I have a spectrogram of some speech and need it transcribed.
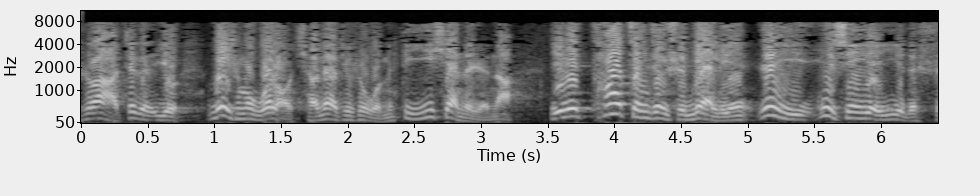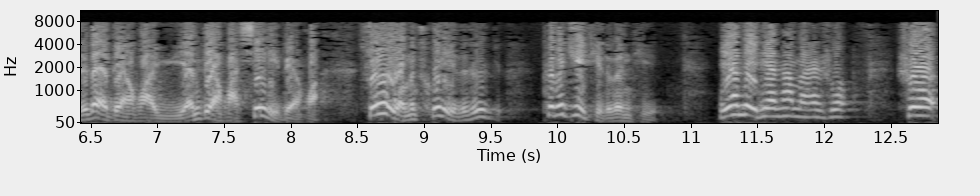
说啊，这个有为什么我老强调就是我们第一线的人呢？因为他真正是面临日益日新月异的时代变化、语言变化、心理变化，所以我们处理的是特别具体的问题。你看那天他们还说说，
